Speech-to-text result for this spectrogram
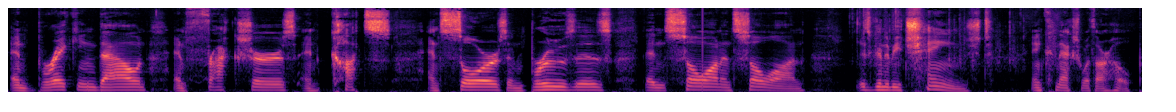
and breaking down and fractures and cuts and sores and bruises and so on and so on is going to be changed in connection with our hope.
